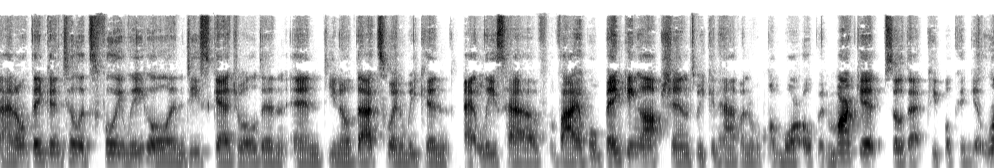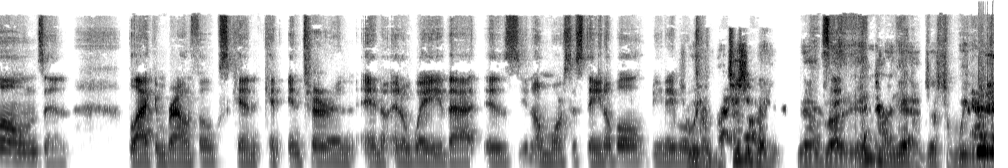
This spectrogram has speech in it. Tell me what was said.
i don't think until it's fully legal and descheduled and and you know that's when we can at least have viable banking options. We can have a, a more open market so that people can get loans and black and brown folks can can enter in in, in a way that is you know more sustainable being able so we to can participate. yeah right. Intern yeah just we can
